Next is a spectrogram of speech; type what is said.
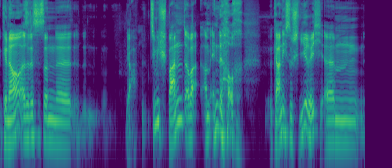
Genau, also das ist so ein äh, ja, ziemlich spannend, aber am Ende auch gar nicht so schwierig. Ähm,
